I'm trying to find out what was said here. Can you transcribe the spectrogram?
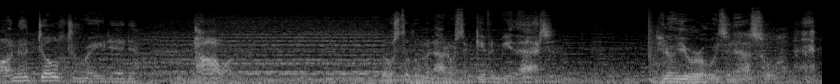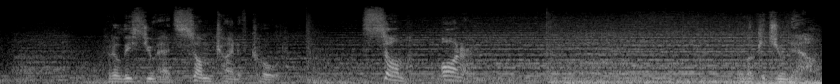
unadulterated power. Those Illuminados have given me that. You know you were always an asshole. but at least you had some kind of code. Some honor. Look at you now.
